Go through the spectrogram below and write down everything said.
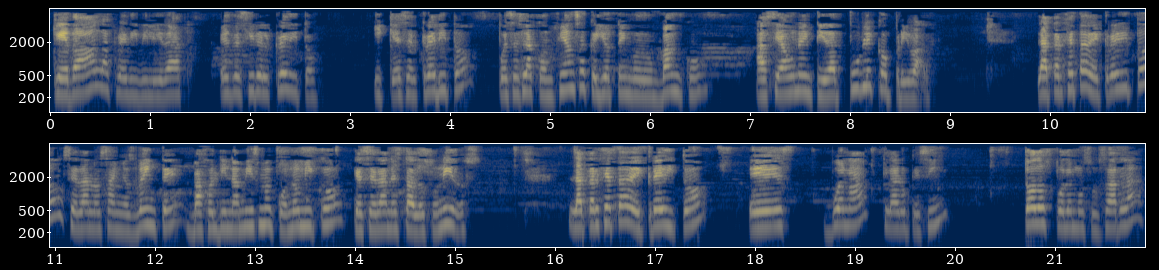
que da la credibilidad, es decir, el crédito. ¿Y qué es el crédito? Pues es la confianza que yo tengo de un banco hacia una entidad pública o privada. La tarjeta de crédito se da en los años 20 bajo el dinamismo económico que se da en Estados Unidos. La tarjeta de crédito es buena, claro que sí. Todos podemos usarla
